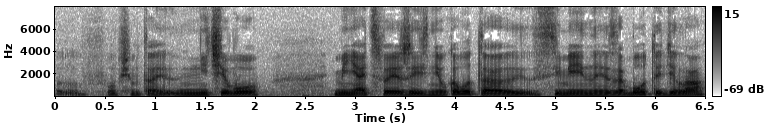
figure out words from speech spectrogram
в общем-то, ничего менять в своей жизни. У кого-то семейные заботы, дела,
